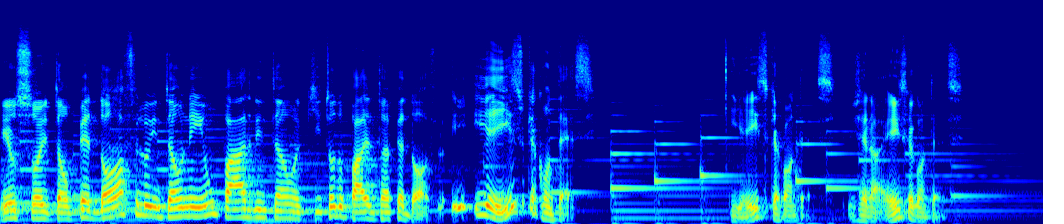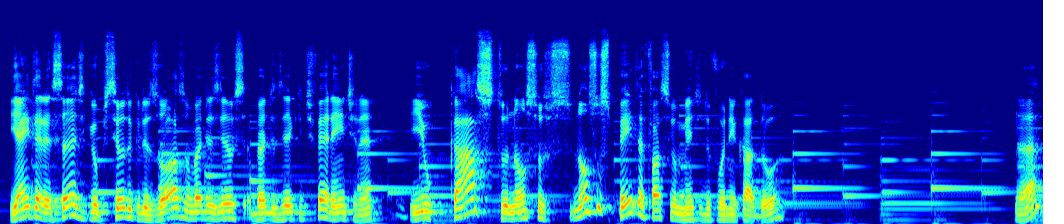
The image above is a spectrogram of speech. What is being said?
Eu sou então pedófilo, então nenhum padre então aqui, todo padre então é pedófilo. E, e é isso que acontece. E é isso que acontece. Geral, é isso que acontece. E é interessante que o pseudo Crisóstomo vai dizer, vai dizer que diferente, né? E o casto não, sus, não suspeita facilmente do fornicador. Né?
